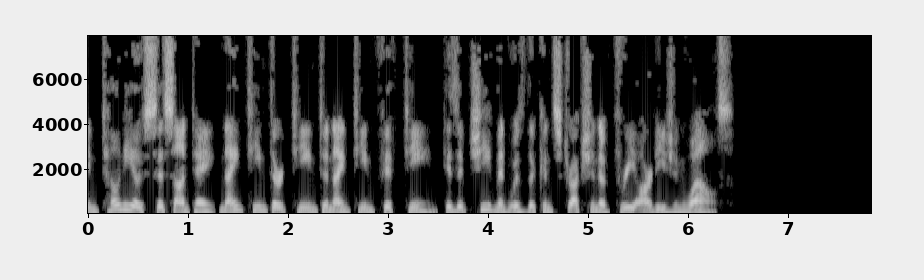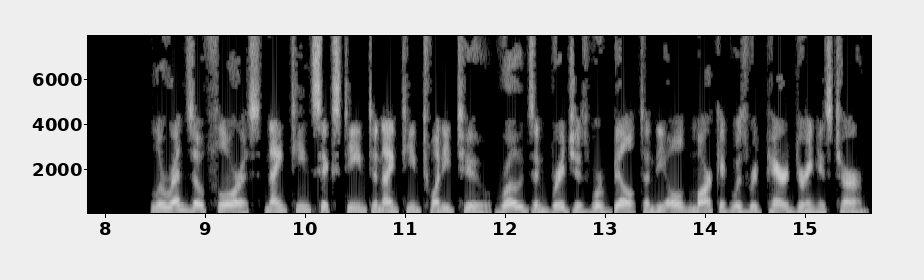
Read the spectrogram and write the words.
Antonio Sisante (1913–1915), his achievement was the construction of three artesian wells. Lorenzo Flores (1916–1922), roads and bridges were built and the old market was repaired during his term.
